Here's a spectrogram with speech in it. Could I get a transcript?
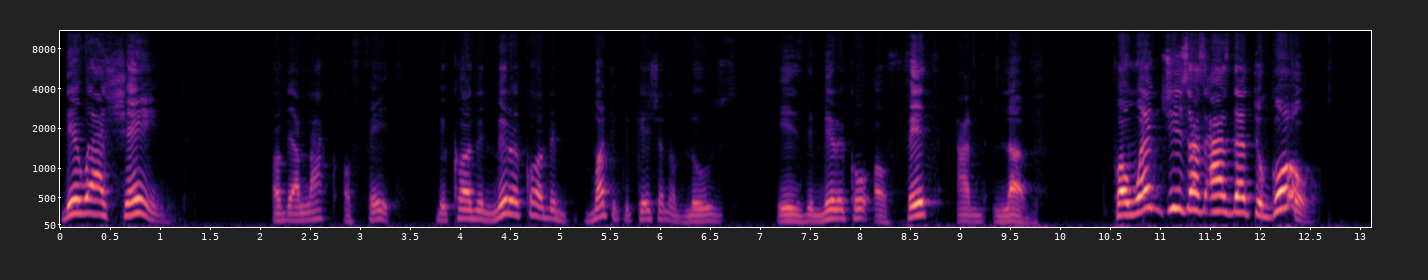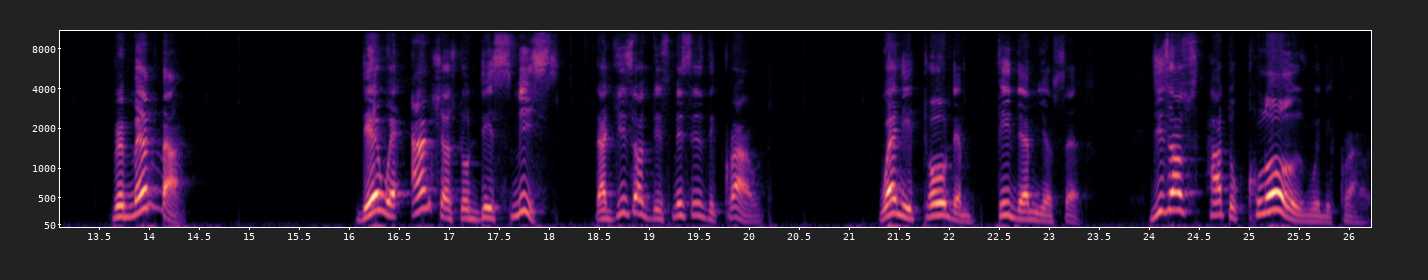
They were ashamed of their lack of faith because the miracle of the multiplication of loaves is the miracle of faith and love. For when Jesus asked them to go, remember, they were anxious to dismiss, that Jesus dismisses the crowd when he told them, Feed them yourself. Jesus had to close with the crowd.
